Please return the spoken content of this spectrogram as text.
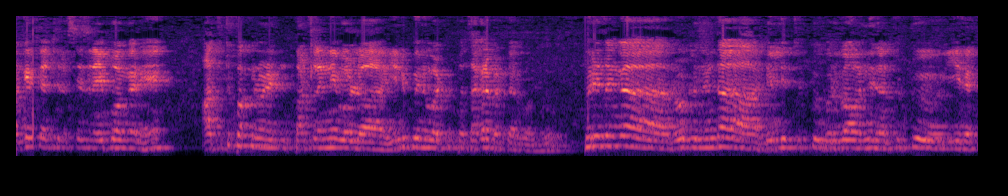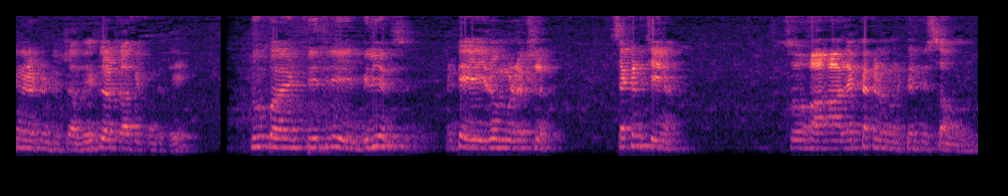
అగ్రికల్చర్ సీజన్ అయిపోగానే ఆ చుట్టుపక్కల ఉండే పంటలన్నీ వాళ్ళు ఆ ఎండిపోయిన వాటిని తగలబెడతారు వాళ్ళు. విపరీతంగా రోడ్ల నిండా ఢిల్లీ చుట్టూ గురుగావ్ అన్ని దాని చుట్టూ ఈ రకమైనటువంటి వెహికల్ ట్రాఫిక్ ఉంటుంది. Two point three three millions అంటే ఇరవై మూడు లక్షలు. సెకండ్ చైనా సో ఆ- లెక్క అక్కడ మనకు కనిపిస్తూ ఉంది.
